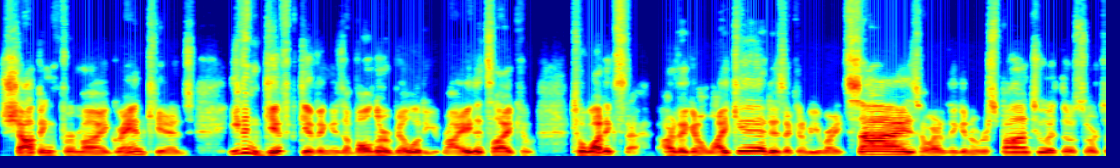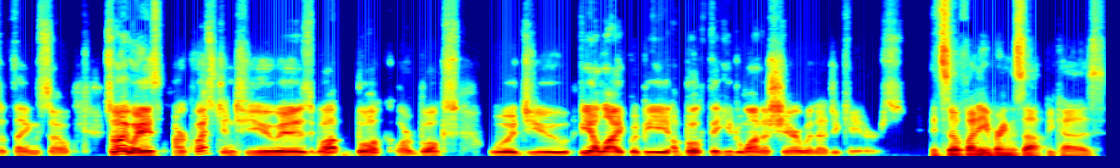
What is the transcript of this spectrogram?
shopping for my grandkids even gift giving is a vulnerability right? It's like to what extent are they going to like it? Is it going to be right size? Or are they going to respond to it? Those sorts of things. So so anyways our question to you is what book or books would you feel like would be a book that you'd want to share with educators? It's so funny you bring this up because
